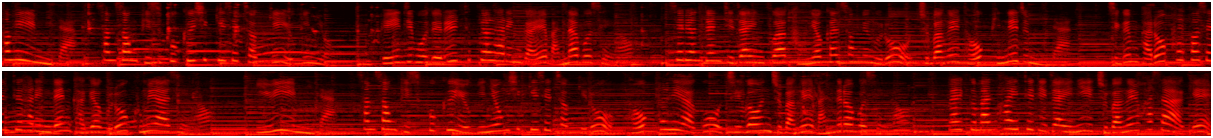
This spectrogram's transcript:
3위입니다. 삼성 비스포크 식기세척기 6인용 베이지 모델을 특별 할인가에 만나보세요. 세련된 디자인과 강력한 성능으로 주방을 더욱 빛내줍니다. 지금 바로 8% 할인된 가격으로 구매하세요. 2위입니다. 삼성 비스포크 6 인용 식기 세척기로 더욱 편리하고 즐거운 주방을 만들어 보세요. 깔끔한 화이트 디자인이 주방을 화사하게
